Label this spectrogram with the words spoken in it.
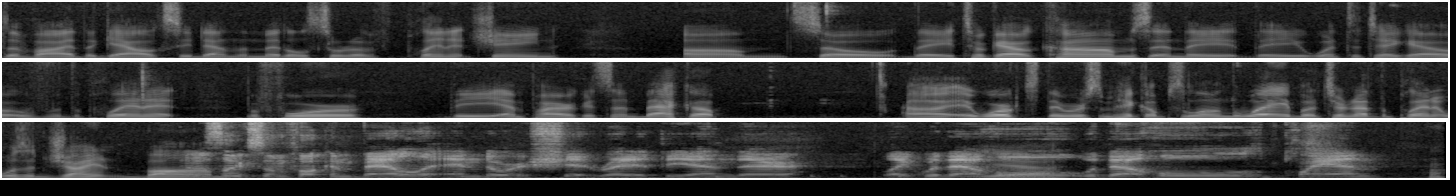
divide the galaxy down the middle sort of planet chain. Um, so they took out comms and they they went to take out over the planet before the Empire could send backup. Uh, it worked. There were some hiccups along the way, but it turned out the planet was a giant It bomb. was like some fucking battle of Endor shit right at the end there, like with that Yeah. whole with that whole plan.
